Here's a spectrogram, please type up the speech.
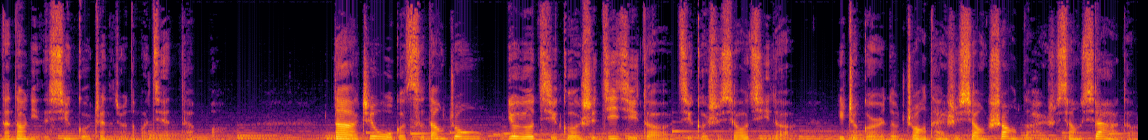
难道你的性格真的就那么简单吗？那这五个词当中，又有几个是积极的，几个是消极的？你整个人的状态是向上的还是向下的，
